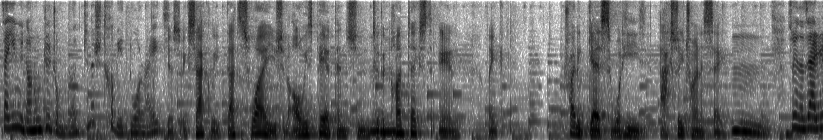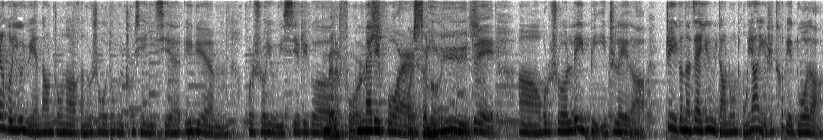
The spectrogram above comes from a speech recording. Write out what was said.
在英语当中，这种的真的是特别多，right？ Yes, exactly. That's why you should always pay attention to the context and like try to guess what he's actually trying to say. 所以呢，在任何一个语言当中呢，很多时候都会出现一些 idiom，或者说有一些这个 Metaphors metaphor or 比喻， similes 对，嗯、或者说类比之类的。这个呢，在英语当中同样也是特别多的。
